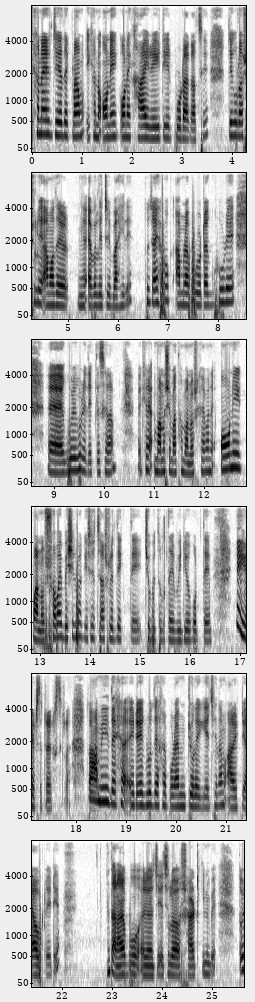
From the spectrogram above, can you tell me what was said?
এখানে যে দেখলাম, এখানে অনেক অনেক হাই রেটের প্রোডাক্ট আছে, যেগুলো আসলে আমাদের অ্যাবিলিটির বাহিরে। তো যাই হোক, আমরা পুরোটা ঘুরে ঘুরে ঘুরে দেখতেছিলাম। এখানে মানুষের মাথা মানুষ খায় মানে অনেক মানুষ, সবাই বেশিরভাগ এসেছে আসলে দেখতে, ছবি তুলতে ভিডিও করতে, এই এটসেট্রা এটসেট্রা তো আমি দেখা, এটা এগুলো দেখার পরে আমি চলে গিয়েছিলাম আরেকটি আউটলেটে তারা চেয়েছিল শার্ট কিনবে। তো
